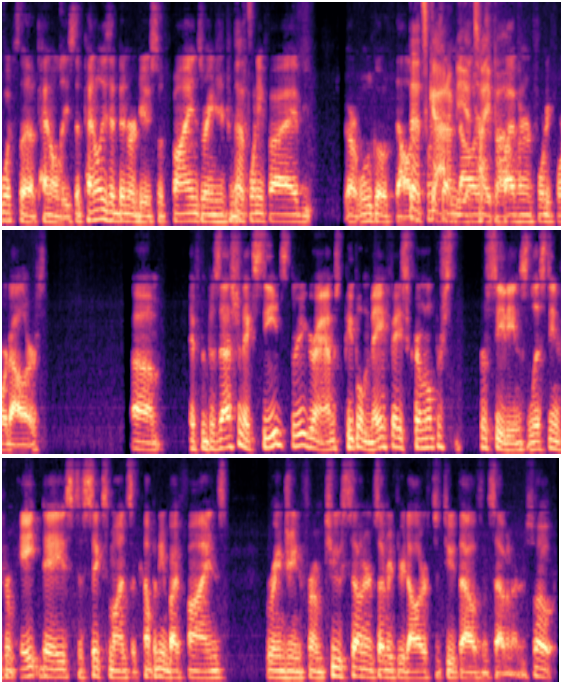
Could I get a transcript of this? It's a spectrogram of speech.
what's the penalties? The penalties have been reduced with fines ranging from That's- twenty five, or we'll go with dollars. That's gotta be a typo. Five hundred forty four dollars. Um, if the possession exceeds three grams, people may face criminal pr- proceedings listing from eight days to six months, accompanied by fines ranging from two hundred seventy three dollars to two thousand seven hundred. So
